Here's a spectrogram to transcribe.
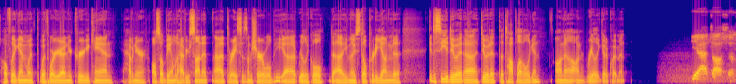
hopefully again with with where you're at in your career you can having your also being able to have your son at, uh, at the races i'm sure will be uh, really cool uh, even though he's still pretty young to get to see you do it uh, do it at the top level again on uh, on really good equipment yeah, it's awesome.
